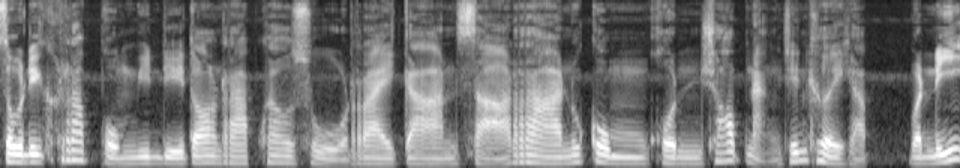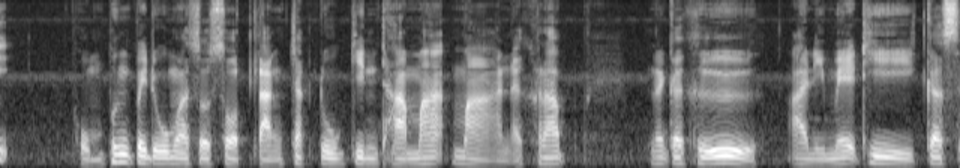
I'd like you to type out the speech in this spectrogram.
สวัสดีครับผมยินดีต้อนรับเข้าสู่รายการสารานุกรมคนชอบหนังเช่นเคยครับ วันนี้ผมเพิ่งไปดูมาสดๆ หลังจากดูกินทามะมานะครับ นั่นก็คืออนิเมะที่กระแส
